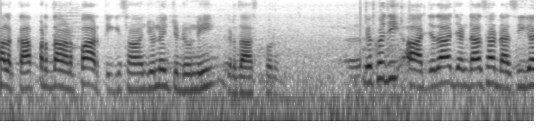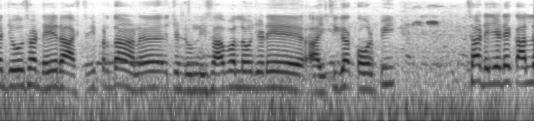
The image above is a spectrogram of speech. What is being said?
ਹਲਕਾ ਪ੍ਰਧਾਨ ਭਾਰਤੀ ਕਿਸਾਨ ਯੂਨੀਅਨ ਚਡੂਨੀ, ਗੁਰਦਾਸਪੁਰ। ਦੇਖੋ ਜੀ, ਅੱਜ ਦਾ ਏਜੰਡਾ ਸਾਡਾ ਸੀਗਾ ਜੋ ਸਾਡੇ ਰਾਸ਼ਟਰੀ ਪ੍ਰਧਾਨ ਚਡੂਨੀ ਸਾਹਿਬ ਵੱਲੋਂ ਜਿਹੜੇ ਆਈ ਸੀਗਾ ਕੋਲਪੀ ਸਾਡੇ ਜਿਹੜੇ ਕੱਲ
